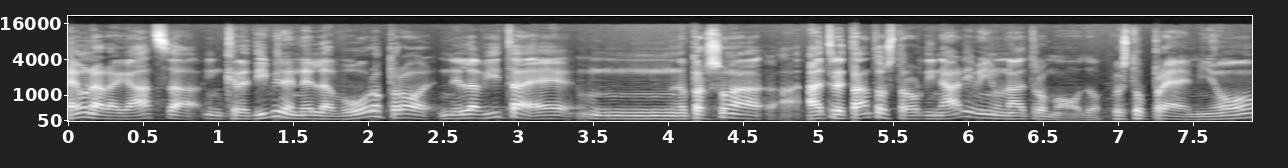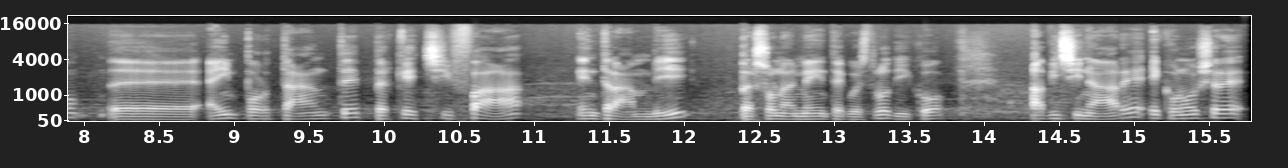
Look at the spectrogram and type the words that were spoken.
è una ragazza incredibile nel lavoro, però nella vita è una persona altrettanto straordinaria in un altro modo. Questo premio eh, è importante perché ci fa entrambi, personalmente questo lo dico, avvicinare e conoscere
